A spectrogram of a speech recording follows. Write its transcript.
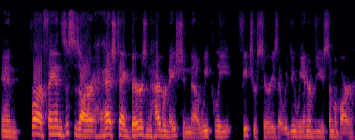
And for our fans, this is our hashtag Bears in Hibernation uh, weekly feature series that we do. We interview some of our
